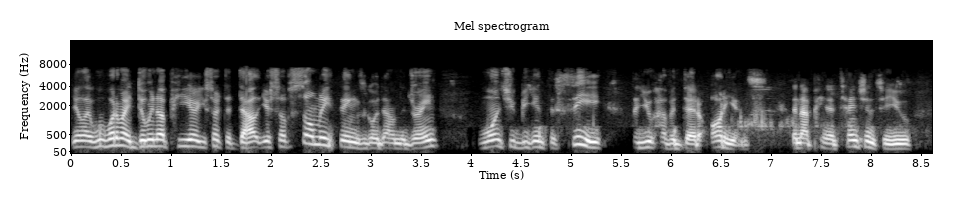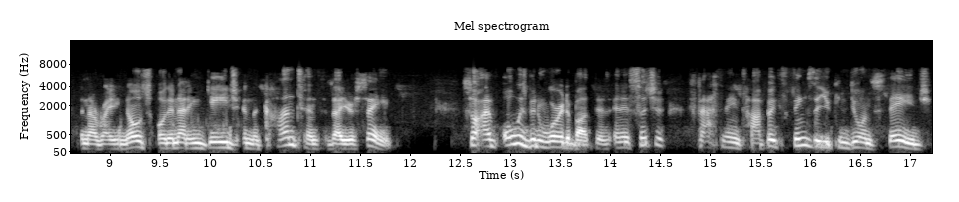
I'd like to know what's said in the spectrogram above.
You're like, well, what am I doing up here? You start to doubt yourself. So many things go down the drain once you begin to see that you have a dead audience. They're not paying attention to you, they're not writing notes, or they're not engaged in the content that you're saying. So I've always been worried about this, and it's such a fascinating topic. Things that you can do on stage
